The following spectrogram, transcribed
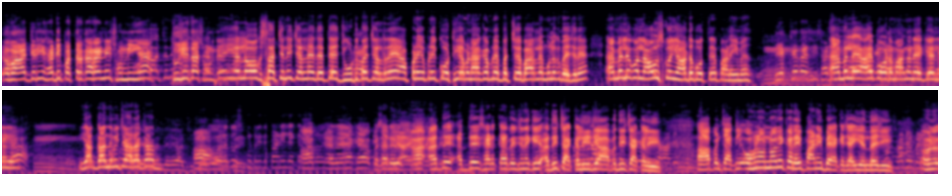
ਆਵਾਜ਼ ਜਿਹੜੀ ਸਾਡੀ ਪੱਤਰਕਾਰਾਂ ਨੇ ਸੁਣਨੀ ਹੈ ਤੁਸੀਂ ਤਾਂ ਸੁਣਦੇ ਨਹੀਂ ये लोग सच नहीं चलने देते झूठ पे चल रहे हैं अपनी अपनी कोठियां बना के अपने बच्चे बाहरले मुल्क भेज रहे हैं एमएलए को लाओ उसको यहाँ डबोते हैं पानी में ਦੇਖੇ ਤਾਂ ਸੀ ਸਾਡੇ एमएलए आए वोट मांगने के लिए या गंद बिचारा का ਆਪ ਰਹਿ ਗਿਆ ਸਾਡੇ ਆ- ਅੱਧੇ ਅੱਧੇ ਸੜਕਾਂ ਤੇ ਜਿਹਨੇ ਕਿ ਅੱਧੀ ਚੱਕ ਲਈ ਜੀ ਆਪ ਦੀ ਚੱਕ ਲਈ ਆਪ ਚੱਕ ਲਈ ਹੁਣ ਉਹਨਾਂ ਦੇ ਘਰੇ ਪਾਣੀ ਬੈਕ ਜਾਈ ਜਾਂਦਾ ਜੀ ਹੁਣ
